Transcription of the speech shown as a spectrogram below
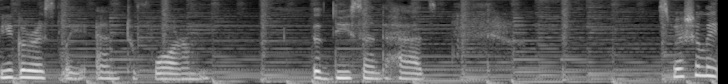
vigorously and to form the decent heads. Especially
